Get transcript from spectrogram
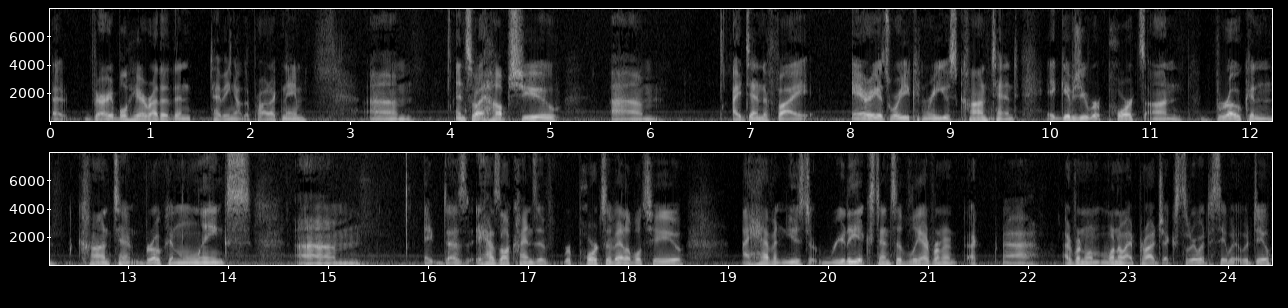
a variable here rather than typing out the product name?" Um, and so it helps you um, identify areas where you can reuse content. It gives you reports on broken content, broken links. Um, it does. It has all kinds of reports available to you. I haven't used it really extensively. I've run a, a uh, I've run one of my projects through it to see what it would do,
